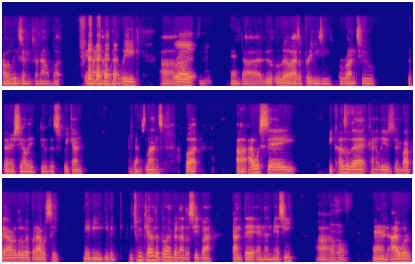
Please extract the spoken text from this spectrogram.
how the league's gonna turn out, but they might not win the league. Uh, Right. and uh, L- Lille has a pretty easy run to to finish. See how they do this weekend against Lens, but uh, I would say because of that, kind of leaves Mbappe out a little bit. But I would say maybe even between Kevin De Bruyne, Bernardo Silva, Kante, and then Messi. Uh, Uh-huh. and I would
